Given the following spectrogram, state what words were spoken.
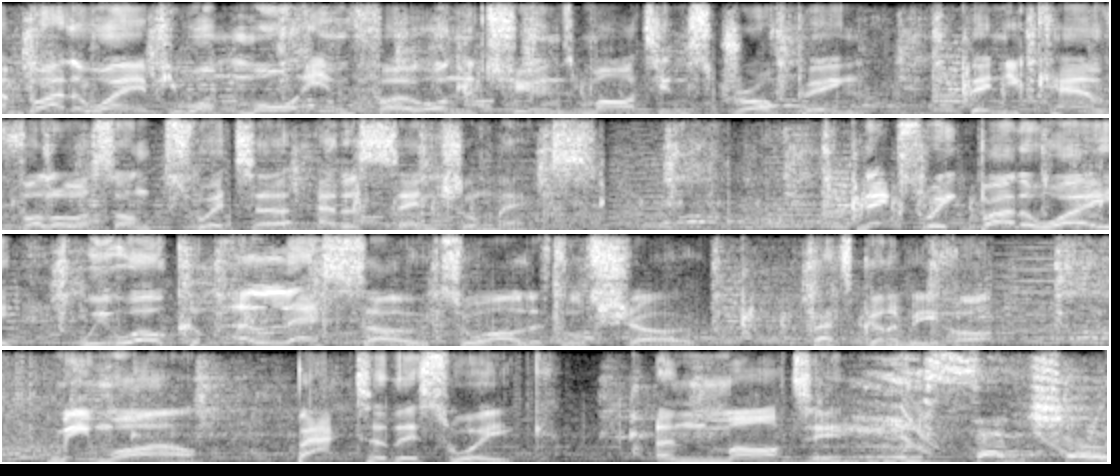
And by the way, if you want more info on the tunes Martyn's dropping, then you can follow us on Twitter at Essential Mix. Next week, by the way, we welcome Alesso to our little show. That's going to be hot. Meanwhile, back to this week and Martyn. Essential.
